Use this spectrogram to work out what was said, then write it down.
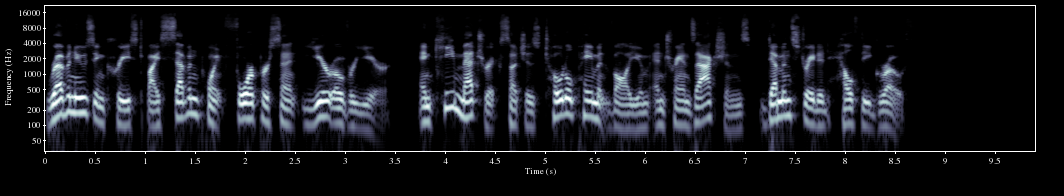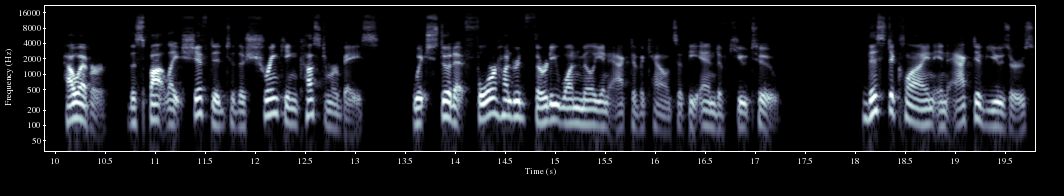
Revenues increased by 7.4% year over year, and key metrics such as total payment volume and transactions demonstrated healthy growth. However, the spotlight shifted to the shrinking customer base, which stood at 431 million active accounts at the end of Q2. This decline in active users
